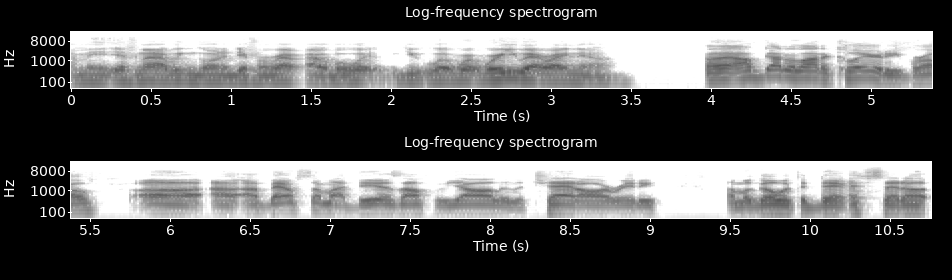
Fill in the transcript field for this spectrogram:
I mean, if not, we can go on a different route. But what you what, where, where are you at right now? Uh, I've got a lot of clarity, bro. Uh, I, I bounced some ideas off of y'all in the chat already. I'm gonna go with the desk setup.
